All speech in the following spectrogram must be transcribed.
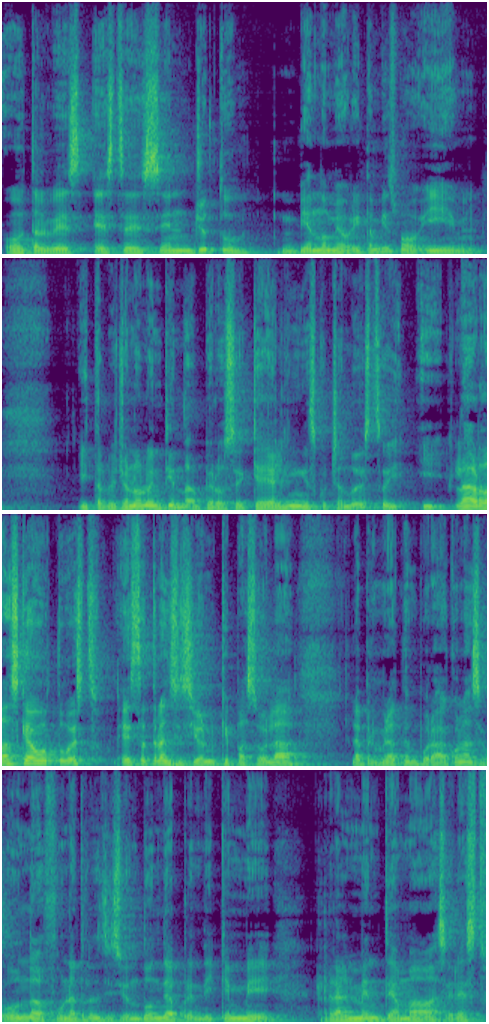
o tal vez estés en YouTube viéndome ahorita mismo y, y, tal vez yo no lo entienda, pero sé que hay alguien escuchando esto y, la verdad es que hago todo esto. Esta transición que pasó la, la primera temporada con la segunda fue una transición donde aprendí que me realmente amaba hacer esto.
